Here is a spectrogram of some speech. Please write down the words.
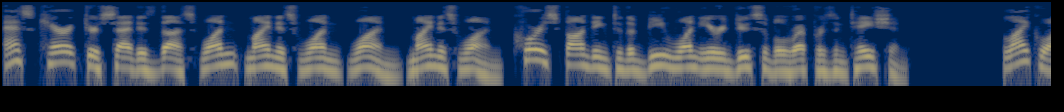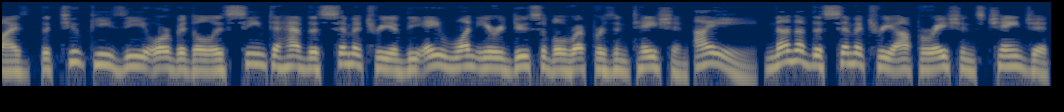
S character set is thus 1, minus 1, 1, minus 1, corresponding to the B1 irreducible representation. Likewise, the 2pz orbital is seen to have the symmetry of the A1 irreducible representation i.e., none of the symmetry operations change it,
